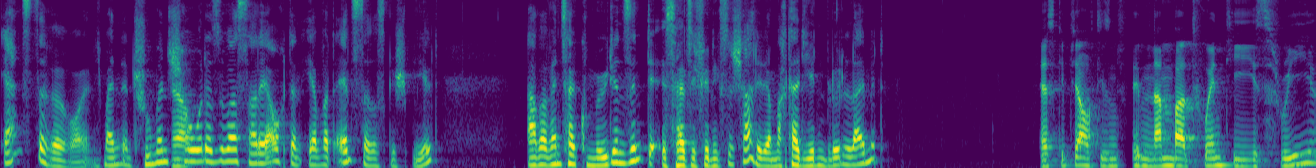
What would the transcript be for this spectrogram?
ernstere Rollen. Ich meine, in Truman Show ja. oder sowas hat er auch dann eher was Ernsteres gespielt. Aber wenn es halt Komödien sind, der ist halt sich für nichts so schade. Der macht halt jeden Blödelei mit. Es gibt ja auch diesen Film Number 23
